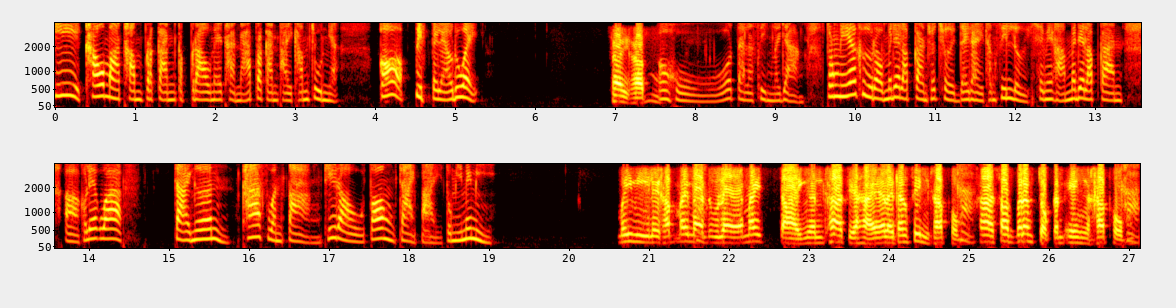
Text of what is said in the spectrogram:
ที่เข้ามาทำประกันกับเราในฐานะประกันภัยค้ำจุนเนี่ย ก็ปิดไปแล้วด้วย ใช่ครับ โอ้โห แต่ละสิ่งละอย่าง ตรงนี้ก็คือเราไม่ได้รับการชดเชยใด ๆ ทั้งสิ้นเลยใช่ไหมคะ ไม่ได้รับการเอ่อเขาเรียกว่าจ่ายเงินค่าส่วนต่างที่เราต้องจ่ายไป ตรงนี้ไม่มี ไม่มีเลยครับ ไม่มาค่ะดูแลไม่ จ่ายเงินค่าเสียหายอะไรทั้งสิ้นครับ ผมค่ะค่าซ่อมก็ต้องจบกันเองครับผมค่ะ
